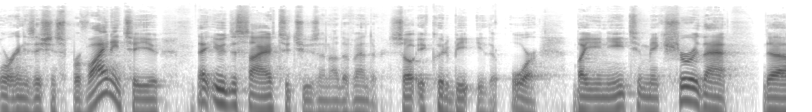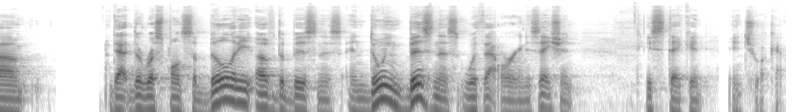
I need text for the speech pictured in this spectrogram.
organization is providing to you that you decide to choose another vendor. So it could be either or, but you need to make sure that the that the responsibility of the business and doing business with that organization is taken into account.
